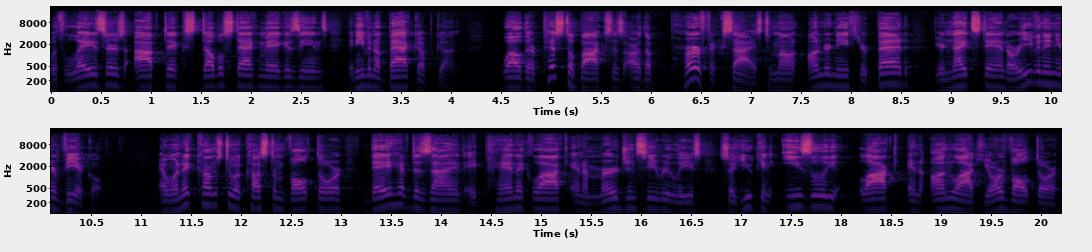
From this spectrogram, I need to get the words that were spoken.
with lasers, optics, double stack magazines, and even a backup gun. While their pistol boxes are the perfect size to mount underneath your bed, your nightstand, or even in your vehicle. And when it comes to a custom vault door, they have designed a panic lock and emergency release so you can easily lock and unlock your vault door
